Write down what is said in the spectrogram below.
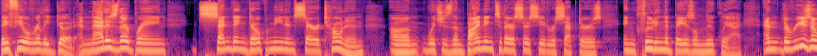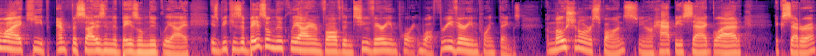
they feel really good. And that is their brain sending dopamine and serotonin, um, which is then binding to their associated receptors, including the basal nuclei. And the reason why I keep emphasizing the basal nuclei is because the basal nuclei are involved in two very important, well, three very important things emotional response, you know, happy, sad, glad etc.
